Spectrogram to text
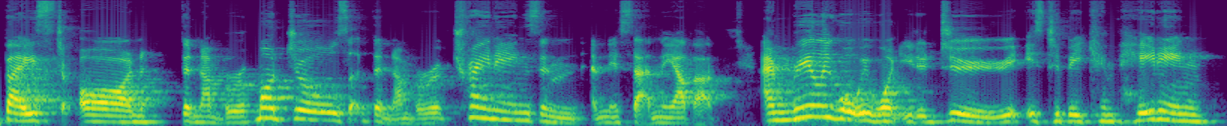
based on the number of modules the number of trainings and and this that and the other. And really what we want you to do is to be competing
